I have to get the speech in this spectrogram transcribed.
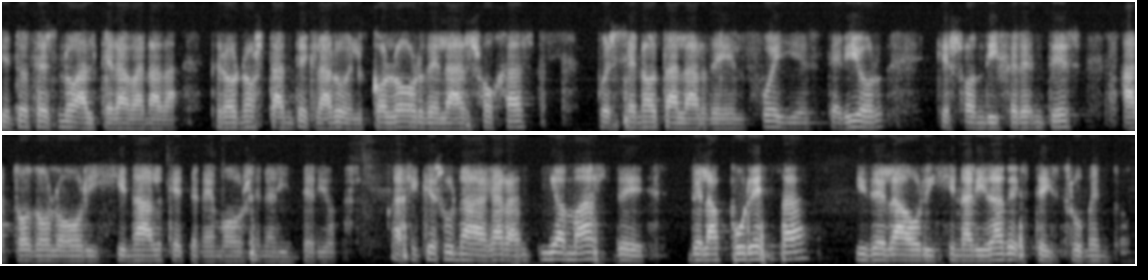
y entonces no alteraba nada. Pero no obstante, claro, el color de las hojas pues se nota las del fuelle exterior que son diferentes a todo lo original que tenemos en el interior. Así que es una garantía más de, de la pureza y de la originalidad de este instrumento.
